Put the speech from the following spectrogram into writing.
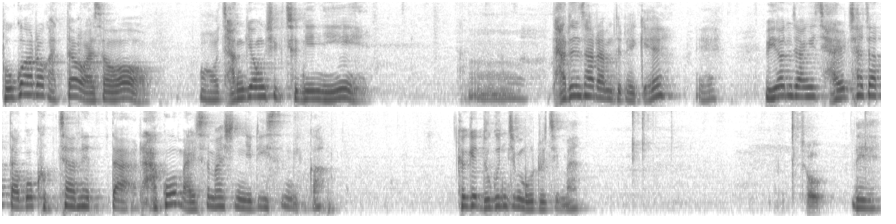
보고하러 갔다 와서 어, 장경식 증인이 어, 다른 사람들에게 예, 위원장이 잘 찾았다고 극찬했다라고 말씀하신 일이 있습니까? 그게 누군지 모르지만 저, 네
